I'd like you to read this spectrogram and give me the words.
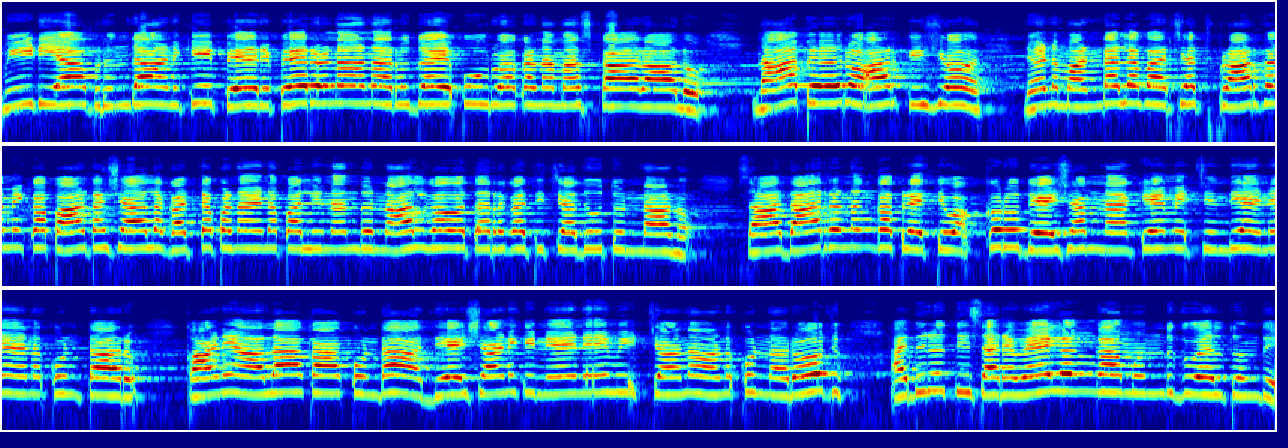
మీడియా బృందానికి పేరు పేరున నా హృదయపూర్వక నమస్కారాలు. నా పేరు ఆర్ కిషోర్. నేను మండల పరిషత్ ప్రాథమిక పాఠశాల గట్టపనాయనపల్లి నందు నాలుగవ తరగతి చదువుతున్నాను. సాధారణంగా ప్రతి ఒక్కరూ దేశం నాకేమిచ్చింది అని అనుకుంటారు. కానీ అలా కాకుండా దేశానికి నేనేమి ఇచ్చానో అనుకున్న రోజు అభివృద్ధి శరవేగంగా ముందుకు వెళ్తుంది.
